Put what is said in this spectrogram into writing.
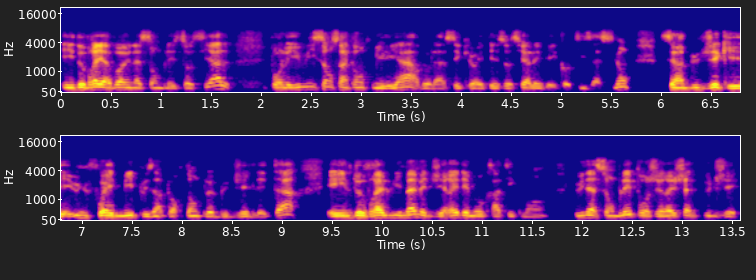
il devrait y avoir une assemblée sociale pour les 850 milliards de la sécurité sociale et des cotisations. C'est un budget qui est une fois et demie plus important que le budget de l'État et il devrait lui-même être géré démocratiquement. Une assemblée pour gérer chaque budget.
